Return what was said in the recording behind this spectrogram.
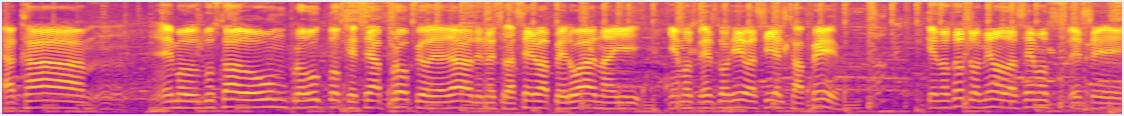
acá mm, hemos buscado un producto que sea propio de allá, de nuestra selva peruana, y, y hemos escogido así el café. que nosotros mismos hacemos, este,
